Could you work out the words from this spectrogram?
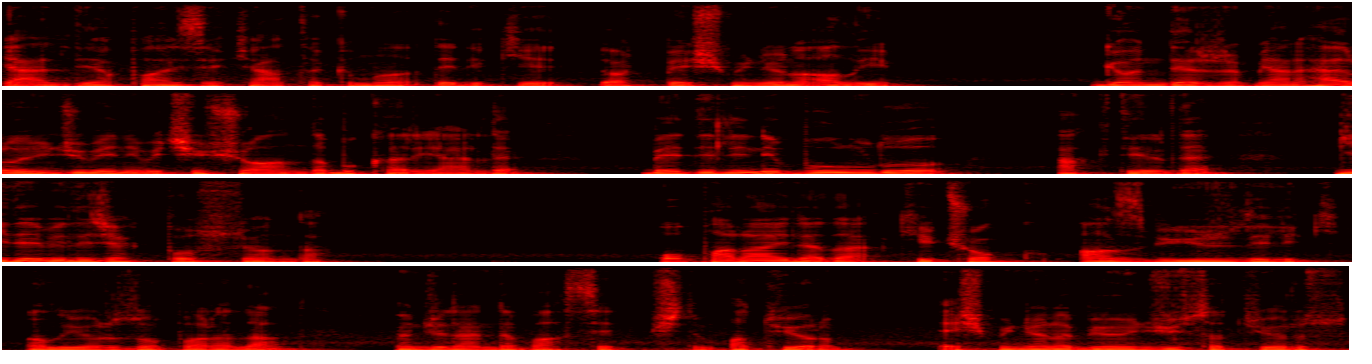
Geldi yapay zeka takımı dedi ki 4-5 milyonu alayım. Gönderirim. Yani her oyuncu benim için şu anda bu kariyerde bedelini bulduğu takdirde gidebilecek pozisyonda. O parayla da ki çok az bir yüzdelik alıyoruz o paradan. Önceden de bahsetmiştim. Atıyorum 5 milyona bir oyuncuyu satıyoruz.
